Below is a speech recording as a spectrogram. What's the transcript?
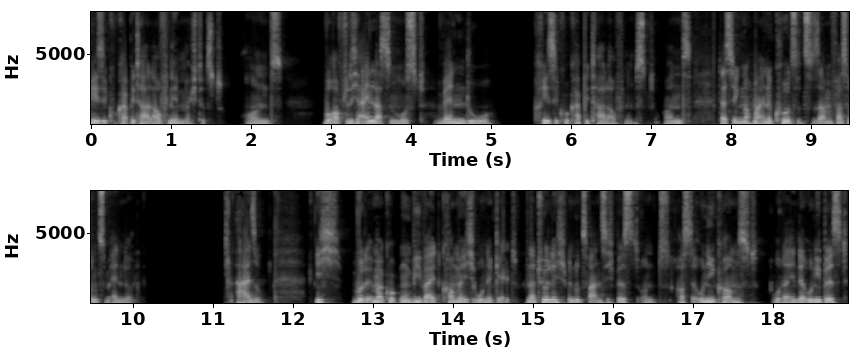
Risikokapital aufnehmen möchtest und worauf du dich einlassen musst, wenn du Risikokapital aufnimmst. Und deswegen nochmal eine kurze Zusammenfassung zum Ende. Also, ich würde immer gucken, wie weit komme ich ohne Geld. Natürlich, wenn du 20 bist und aus der Uni kommst oder in der Uni bist,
